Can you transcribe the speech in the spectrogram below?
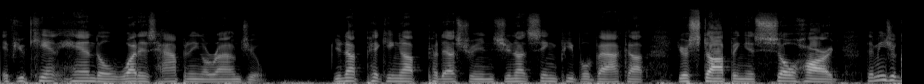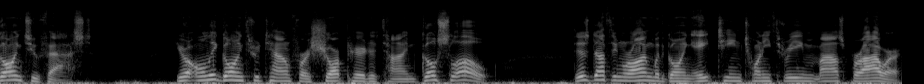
if you can't handle what is happening around you. You're not picking up pedestrians. You're not seeing people back up. Your stopping is so hard. That means you're going too fast. You're only going through town for a short period of time. Go slow. There's nothing wrong with going 18, 23 miles per hour,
